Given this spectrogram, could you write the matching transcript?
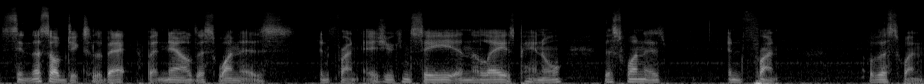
sent this object to the back but now this one is in front as you can see in the layers panel this one is in front of this one.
